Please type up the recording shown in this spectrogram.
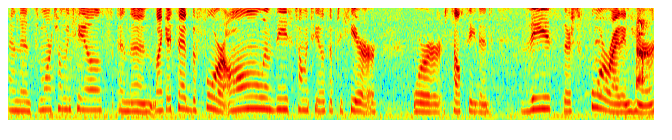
and then some more tomatillos. And then, like I said before, all of these tomatillos up to here were self-seeded. These, there's four right in here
